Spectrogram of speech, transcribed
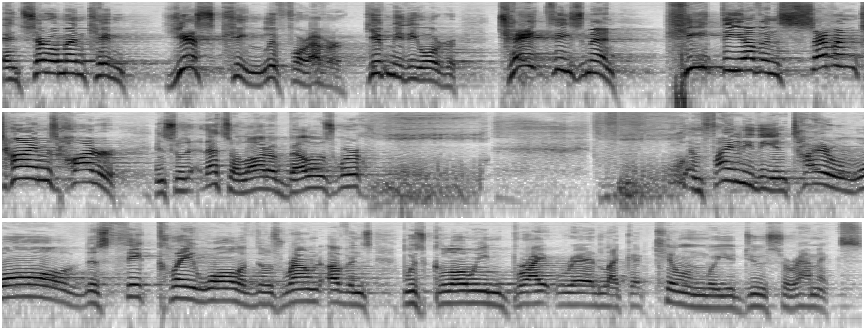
And several men came, Yes, king, live forever. Give me the order. Take these men, heat the oven seven times hotter. And so that's a lot of bellows work. And finally, the entire wall, this thick clay wall of those round ovens, was glowing bright red like a kiln where you do ceramics,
